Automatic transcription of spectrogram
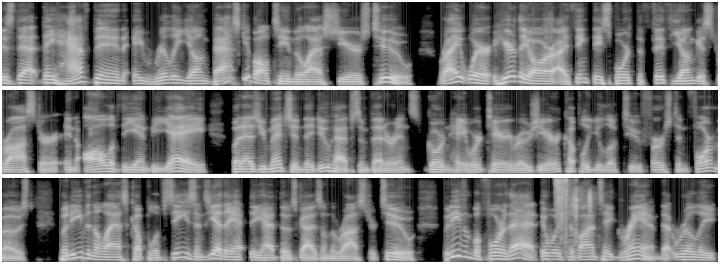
is that they have been a really young basketball team the last years too right? Where here they are, I think they sport the fifth youngest roster in all of the NBA. But as you mentioned, they do have some veterans Gordon Hayward, Terry Rozier, a couple you look to first and foremost. But even the last couple of seasons, yeah, they, they had those guys on the roster too. But even before that, it was Devonte Graham that really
